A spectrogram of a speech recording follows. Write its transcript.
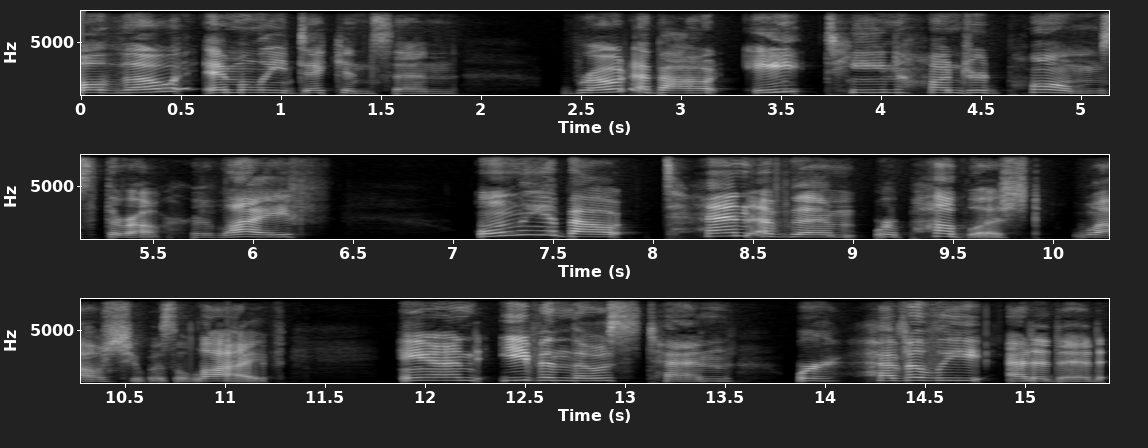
Although Emily Dickinson wrote about 1,800 poems throughout her life, only about 10 of them were published while she was alive, and even those 10 were heavily edited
